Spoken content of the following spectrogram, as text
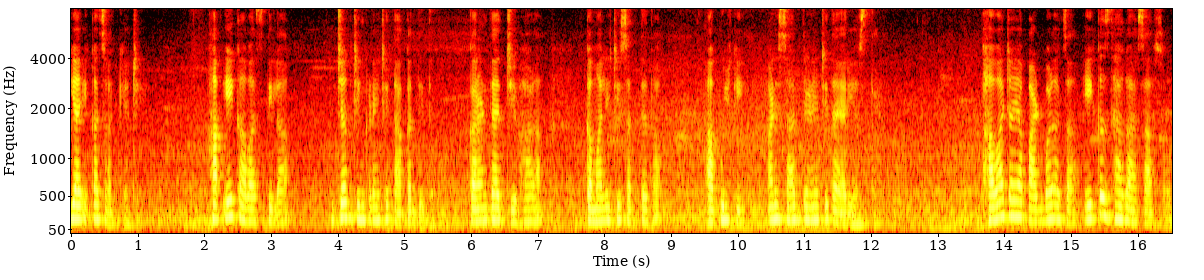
या एकाच वाक्याची. हा एक आवाज तिला जग जिंकण्याची ताकद देतो कारण त्यात जिव्हाळा कमालीची सत्यता आपुलकी आणि साथ देण्याची तयारी असते. भावाच्या या पाठबळाचा एकच धागा असा असो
